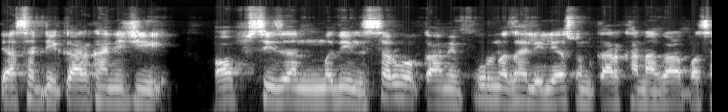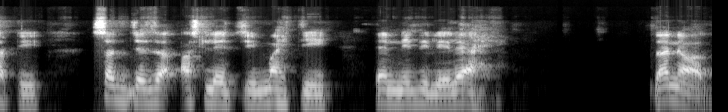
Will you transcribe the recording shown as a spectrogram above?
त्यासाठी कारखान्याची ऑफ सीझन मधील सर्व कामे पूर्ण झालेली असून कारखाना गाळपासाठी सज्ज असल्याची माहिती त्यांनी दिलेली आहे. धन्यवाद.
